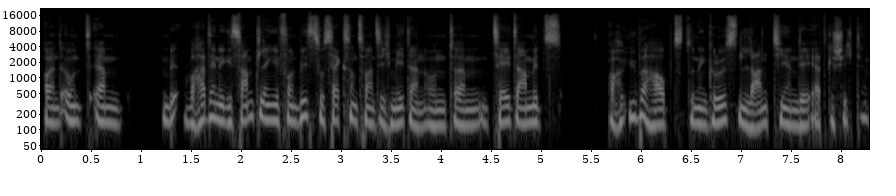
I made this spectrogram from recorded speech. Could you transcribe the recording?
Und, und ähm, hatte eine Gesamtlänge von bis zu 26 Metern und ähm, zählt damit auch überhaupt zu den größten Landtieren der Erdgeschichte.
